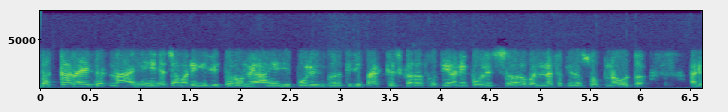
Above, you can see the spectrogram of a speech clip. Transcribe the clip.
धक्कादायक घटना आहे. याच्यामध्ये ही जी तरुणी आहे ही पोलीस भरतीची प्रॅक्टिस करत होती आणि पोलीस बनण्याचं तिचं स्वप्न होतं. आणि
